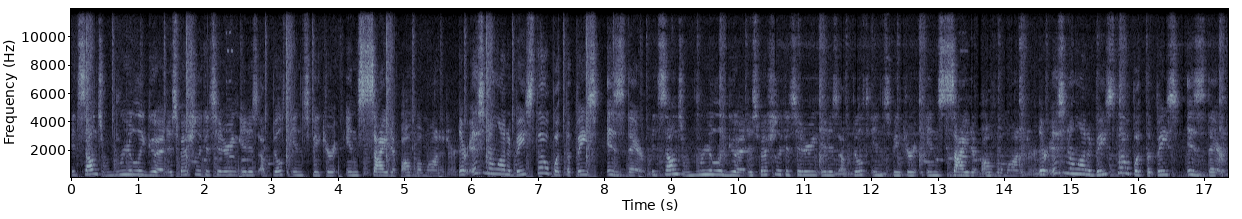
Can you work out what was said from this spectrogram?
It sounds really good, especially considering it is a built-in speaker inside of a monitor. There isn't a lot of bass though, but the bass is there. It sounds really good, especially considering it is a built-in speaker inside of a monitor. There isn't a lot of bass though, but the bass is there.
